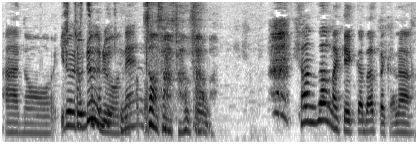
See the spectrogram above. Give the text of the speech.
あの、いろいろルールをね、そうそうそうそううん 散々な結果だったから。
